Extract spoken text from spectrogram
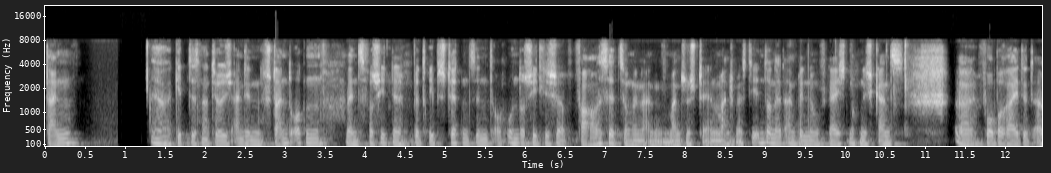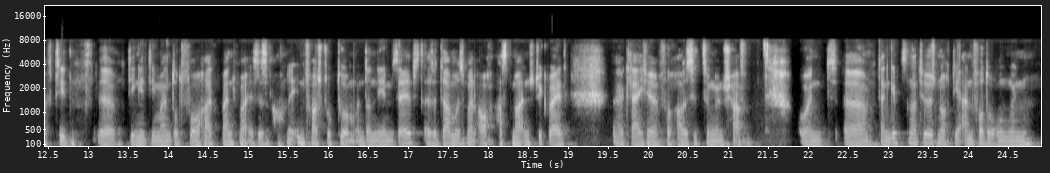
Dann gibt es natürlich an den Standorten, wenn es verschiedene Betriebsstätten sind, auch unterschiedliche Voraussetzungen an manchen Stellen. Manchmal ist die Internetanbindung vielleicht noch nicht ganz äh, vorbereitet auf die äh, Dinge, die man dort vorhat. Manchmal ist es auch eine Infrastruktur im Unternehmen selbst. Also da muss man auch erstmal ein Stück weit äh, gleiche Voraussetzungen schaffen. Und äh, dann gibt es natürlich noch die Anforderungen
